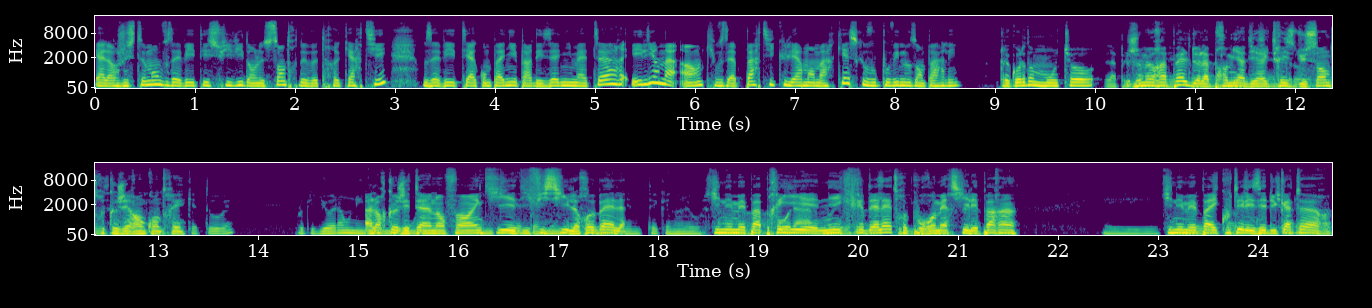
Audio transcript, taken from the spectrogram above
Et alors justement, vous avez été suivi dans le centre de votre quartier, vous avez été accompagné par des animateurs et il y en a un qui vous a particulièrement marqué. Est-ce que vous pouvez nous en parler? Je me rappelle de la première directrice du centre que j'ai rencontrée. Alors que j'étais un enfant inquiet, difficile, rebelle, qui n'aimait pas prier ni écrire des lettres pour remercier les parrains. qui n'aimait pas écouter les éducateurs.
